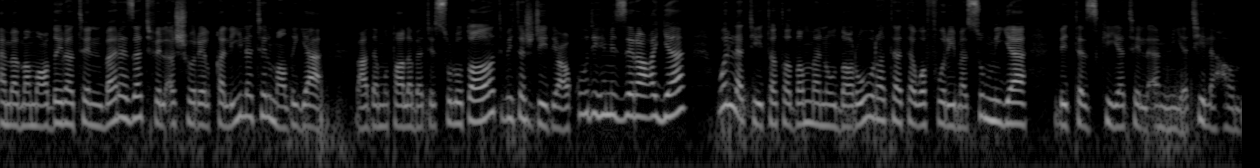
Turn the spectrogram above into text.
أمام معضلة برزت في الأشهر القليلة الماضية بعد مطالبة السلطات بتجديد عقودهم الزراعية والتي تتضمن ضرورة توفر ما سمي بالتزكية الأمنية لهم.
